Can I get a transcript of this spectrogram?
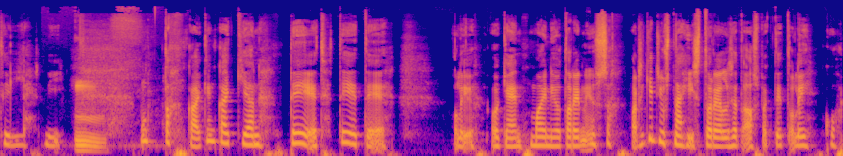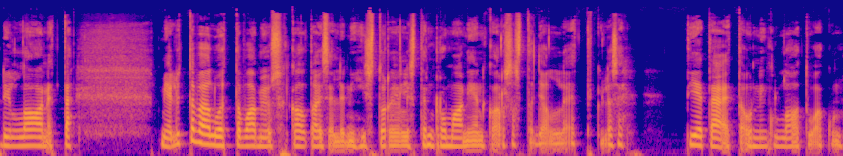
sille, niin. Mm. Mutta kaiken kaikkiaan teet, TT oli oikein mainio tarina, jossa varsinkin just nämä historialliset aspektit oli kohdillaan, että miellyttävää luettavaa myös kaltaiselle niin historiallisten romaanien karsastajalle, että kyllä se tietää, että on niin kuin laatua, kun,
